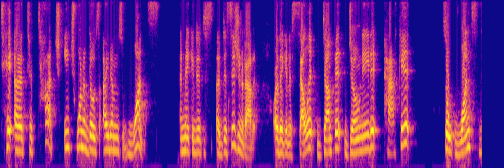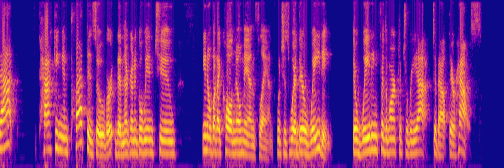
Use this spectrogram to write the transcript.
t- uh, to touch each one of those items once and make a, de- a decision about it. Are they going to sell it, dump it, donate it, pack it? So once that packing and prep is over, then they're going to go into, you know, what I call no man's land, which is where they're waiting They're waiting for the market to react about their house.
